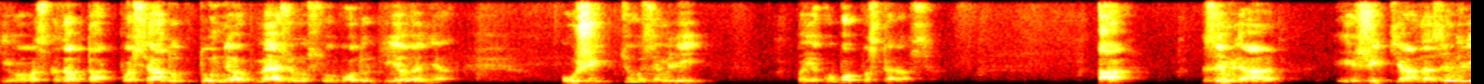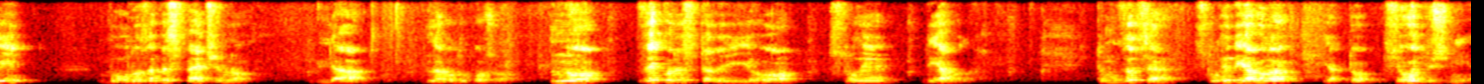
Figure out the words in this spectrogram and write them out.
Єгова сказав так, посядуть ту необмежену свободу ділення у життю землі, по яку Бог постарався. А земля і життя на землі було забезпечено для народу Божого. Но використали його слуги диявола. Тому за це слуги диявола як то сьогоднішні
